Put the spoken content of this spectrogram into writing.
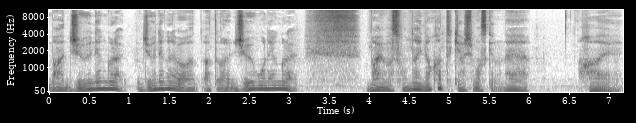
まあ10年ぐらい10年ぐらいはあったから15年ぐらい前はそんなになかった気がしますけどね。はい。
